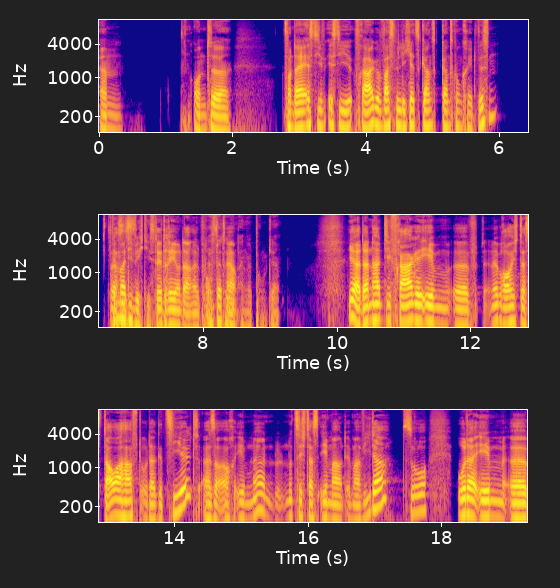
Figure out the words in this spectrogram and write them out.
Ähm, und äh, von daher ist die, ist die Frage, was will ich jetzt ganz, ganz konkret wissen, Das immer die wichtigste. der Dreh- und Angelpunkt. Das ist der Dreh- ja. und Angelpunkt, ja. Ja, dann halt die Frage eben, äh, ne, brauche ich das dauerhaft oder gezielt? Also auch eben, ne, nutze ich das immer und immer wieder so? Oder eben äh, äh,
